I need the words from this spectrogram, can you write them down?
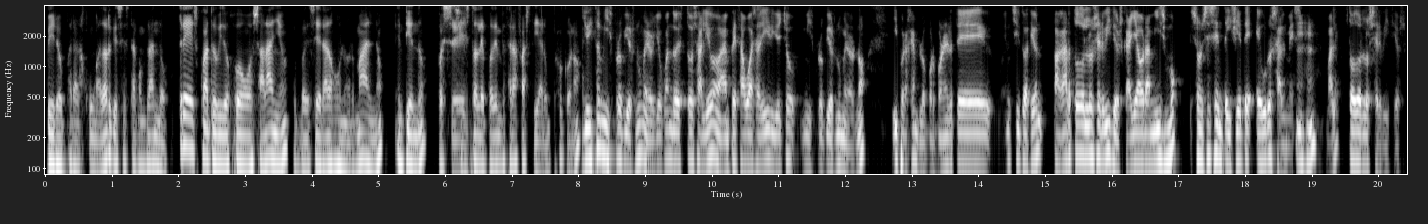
pero para el jugador que se está comprando 3, 4 videojuegos al año, que puede ser algo normal, ¿no? Entiendo, pues eh, esto le puede empezar a fastidiar un poco, ¿no? Yo hice mis propios números. Yo cuando esto salió, ha empezado a salir y he hecho mis propios números, ¿no? Y por ejemplo, por ponerte en situación, pagar todos los servicios que hay ahora mismo son 67 euros al mes, ¿vale? Todos los servicios.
